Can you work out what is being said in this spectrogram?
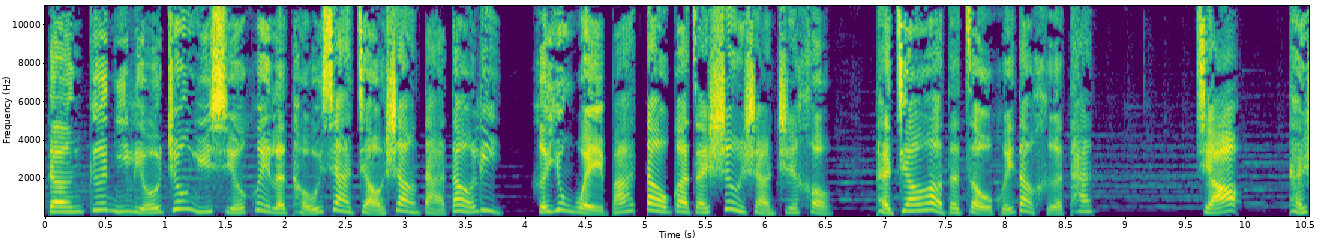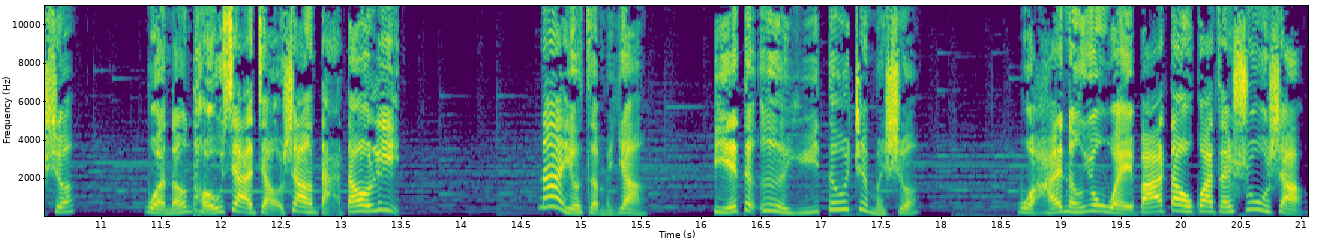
当哥尼流终于学会了头下脚上打倒立和用尾巴倒挂在树上之后，他骄傲地走回到河滩。瞧，他说：“我能头下脚上打倒立，那又怎么样？”别的鳄鱼都这么说，我还能用尾巴倒挂在树上。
